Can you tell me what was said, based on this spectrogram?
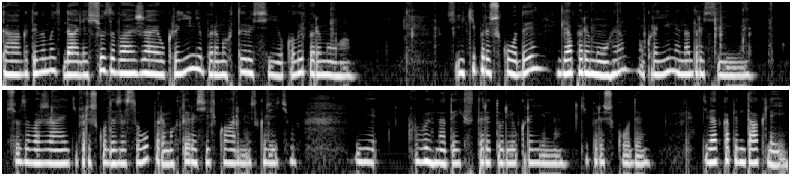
Так, дивимось далі. Що заважає Україні перемогти Росію? Коли перемога? Які перешкоди для перемоги України над Росією? Що заважає? Які перешкоди ЗСУ перемогти російську армію? Скажіть, і вигнати їх з території України? Які перешкоди? Дев'ятка Пентаклей.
